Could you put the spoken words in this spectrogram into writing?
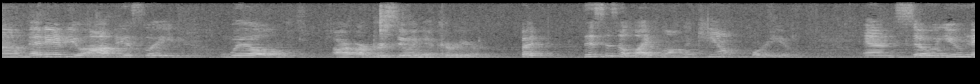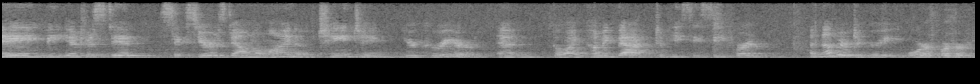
um, many of you obviously will, are, are pursuing a career. But this is a lifelong account for you. And so you may be interested six years down the line of changing your career and going, coming back to PCC for another degree or for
